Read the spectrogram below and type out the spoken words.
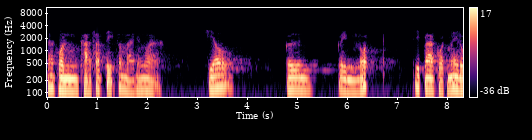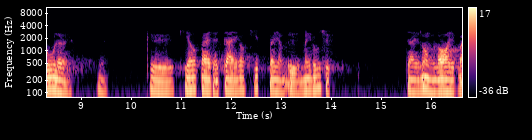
ถ้าคนขาดสติก็หมายถึงว่าเคี้ยวกลืน กลิ่นรสที่ปรากฏไม่รู้เลยคือเคี้ยวไปแต่ใจก็คิดไปอย่างอื่นไม่รู้สึก ใจล่องลอยไป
